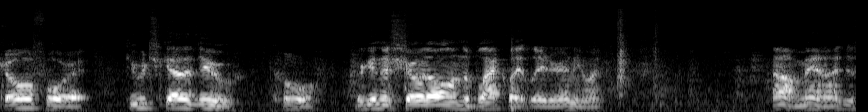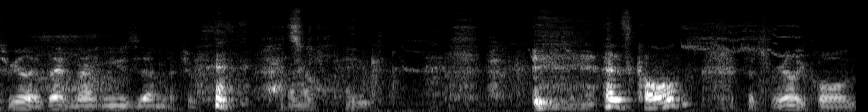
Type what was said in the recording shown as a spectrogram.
Go for it. Do what you gotta do. Cool. We're gonna show it all in the blacklight later anyway. Oh man, I just realized I have not used that much of That's cold. That's cold? That's really cold.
